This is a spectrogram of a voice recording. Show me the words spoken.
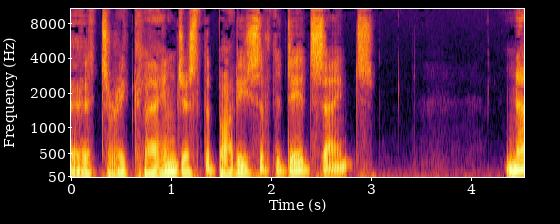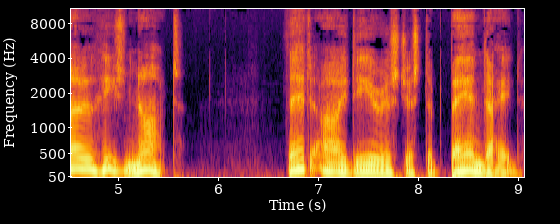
earth to reclaim just the bodies of the dead saints? No, he's not. That idea is just a band-aid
